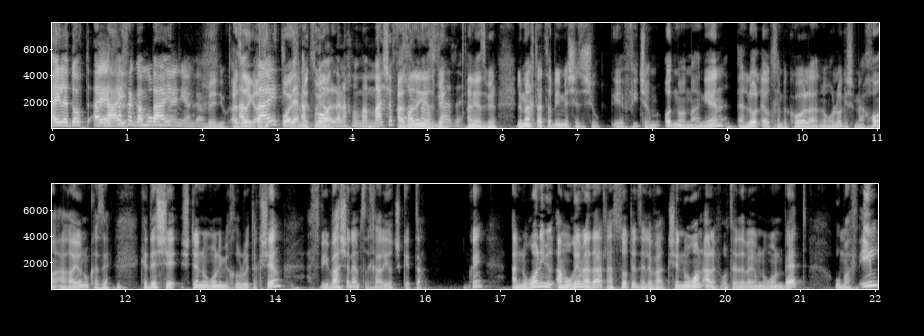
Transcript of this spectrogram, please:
הילדות עליי, ההפך הגמור הבית, ממני אגב. בדיוק. אז רגע, אז הבית אוי, זה מצוין. והכל, אנחנו ממש אז הפוכות אני בנושא אסביר, הזה. אני אסביר. למערכת העצבים יש איזשהו פיצ'ר מאוד מאוד מעניין, אני לא אלאה אתכם בכל הנורולוגיה שמאחורה, הרעיון הוא כזה, כדי ששתי נוירונים יוכלו לתקשר, הסביבה שלהם צריכה להיות שקטה, אוקיי? הנוירונים אמורים לדעת לעשות את זה לבד. כשנוירון א' רוצה לדבר עם נוירון ב', הוא מפעיל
